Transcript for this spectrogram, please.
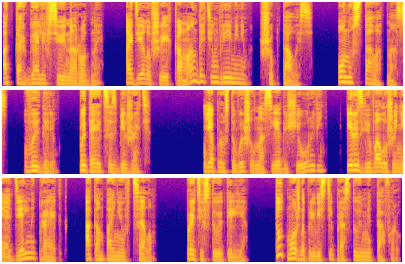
отторгали все инородное. А их команда тем временем шепталась. Он устал от нас, выгорел, пытается сбежать. Я просто вышел на следующий уровень и развивал уже не отдельный проект, а компанию в целом. Протестует Илья. Тут можно привести простую метафору.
